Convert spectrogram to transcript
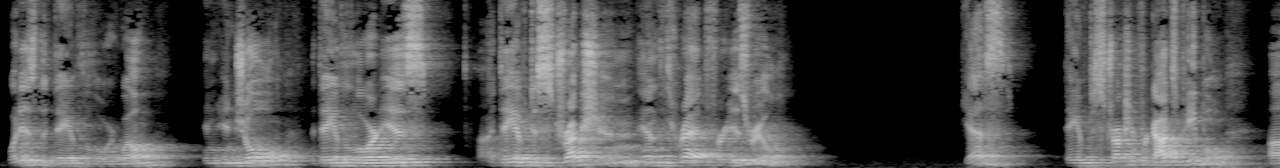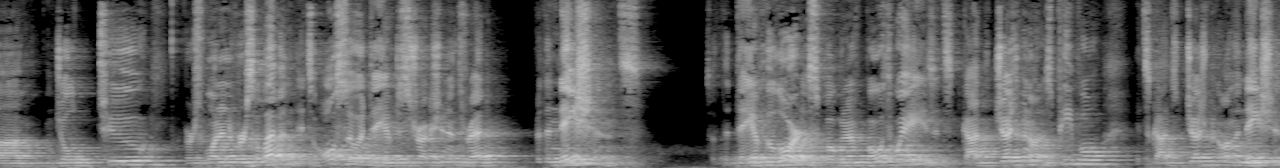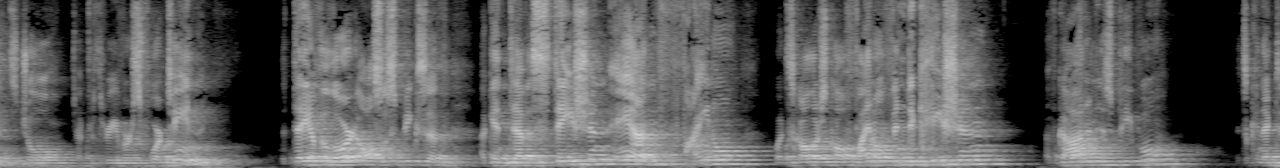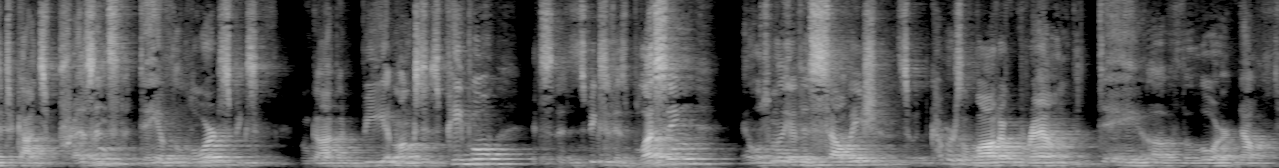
What is the day of the Lord? Well, in, in Joel, the day of the Lord is a day of destruction and threat for Israel. Yes, day of destruction for God's people. Um, Joel 2, verse 1 and verse 11. It's also a day of destruction and threat for the nations. The day of the Lord is spoken of both ways. It's God's judgment on his people, it's God's judgment on the nations. Joel chapter 3, verse 14. The day of the Lord also speaks of, again, devastation and final, what scholars call final vindication of God and his people. It's connected to God's presence. The day of the Lord speaks of when God would be amongst his people. It's, it speaks of his blessing and ultimately of his salvation. So covers a lot of ground, the day of the Lord. Now,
